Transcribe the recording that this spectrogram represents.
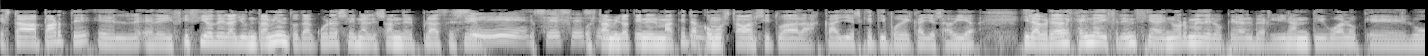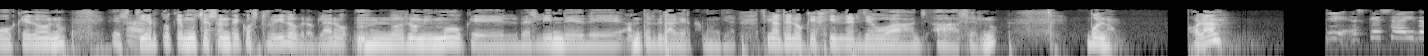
está aparte el, el, edificio del ayuntamiento, ¿te acuerdas en Alexanderplatz? Ese, sí, sí, sí. Pues también lo tiene en maqueta, mm. cómo estaban situadas las calles, qué tipo de calles había. Y la verdad es que hay una diferencia enorme de lo que era el Berlín antiguo a lo que luego quedó, ¿no? Es cierto que muchas se han reconstruido, pero claro, no es lo mismo que el Berlín de, de antes de la Guerra Mundial. Fíjate lo que Hitler llegó a, a hacer, ¿no? Bueno, hola. Sí, es que se ha ido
